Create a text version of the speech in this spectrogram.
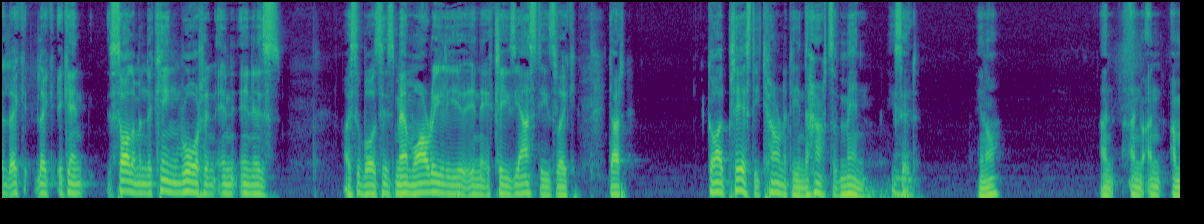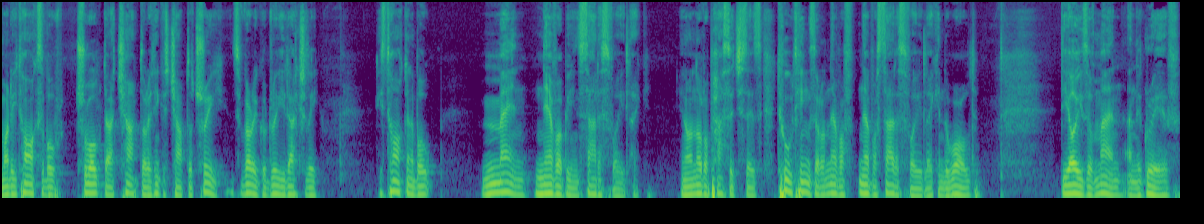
like like again, Solomon the king wrote in in in his, I suppose, his memoir, really in Ecclesiastes, like that. God placed eternity in the hearts of men. He mm. said, you know, and, and and and what he talks about throughout that chapter, I think it's chapter three. It's a very good read, actually he's talking about men never being satisfied. Like, you know, another passage says two things that are never never satisfied, like in the world: the eyes of man and the grave.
